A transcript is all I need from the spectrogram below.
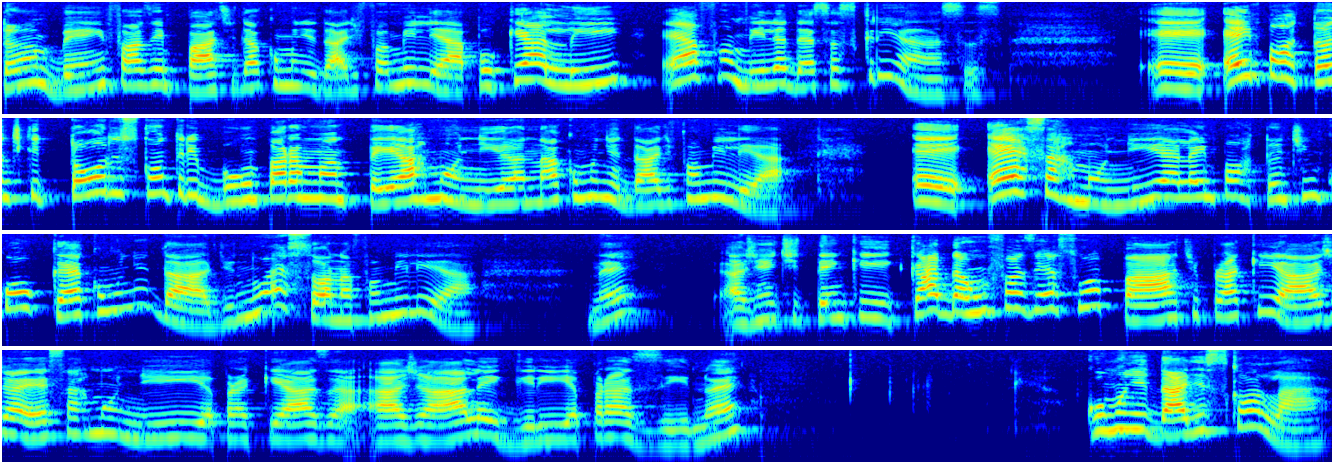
também fazem parte da comunidade familiar, porque ali é a família dessas crianças. É, é importante que todos contribuam para manter a harmonia na comunidade familiar. É, essa harmonia é importante em qualquer comunidade, não é só na familiar, né? A gente tem que, cada um fazer a sua parte para que haja essa harmonia, para que haja, haja alegria, prazer, não é? Comunidade escolar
